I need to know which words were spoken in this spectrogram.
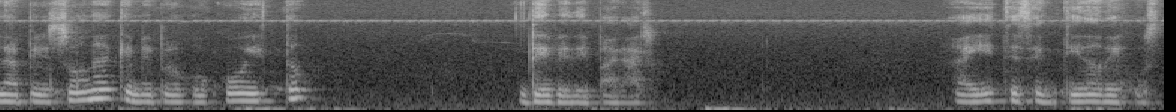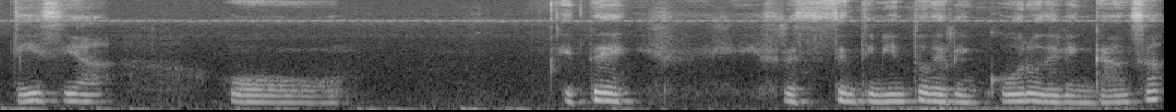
la persona que me provocó esto debe de pagar. Hay este sentido de justicia o este sentimiento de rencor o de venganza,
